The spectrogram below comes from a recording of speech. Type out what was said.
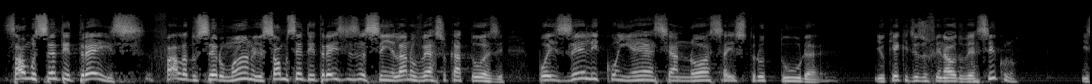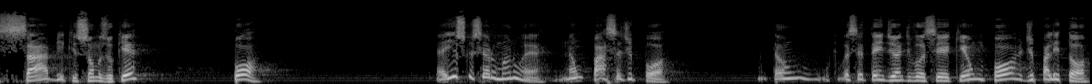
Salmo 103 fala do ser humano, e o Salmo 103 diz assim, lá no verso 14: Pois ele conhece a nossa estrutura. E o que, que diz o final do versículo? E sabe que somos o quê? Pó. É isso que o ser humano é, não passa de pó. Então, o que você tem diante de você aqui é um pó de paletó.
